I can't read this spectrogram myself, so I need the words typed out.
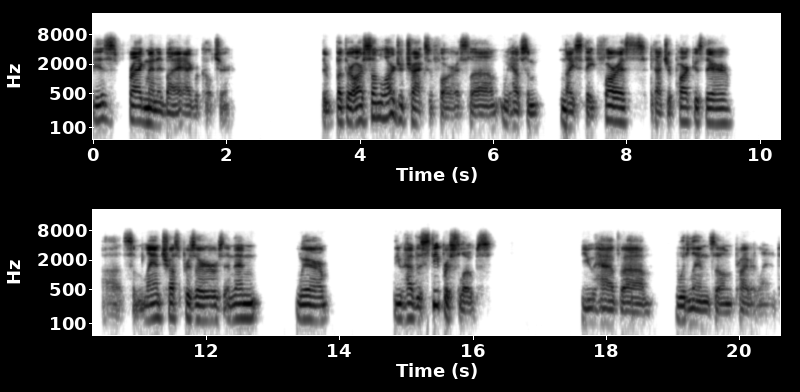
is fragmented by agriculture. There, but there are some larger tracts of forest. Uh, we have some nice state forests. Thacher Park is there. Uh, some land trust preserves, and then where you have the steeper slopes, you have um, woodlands on private land.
